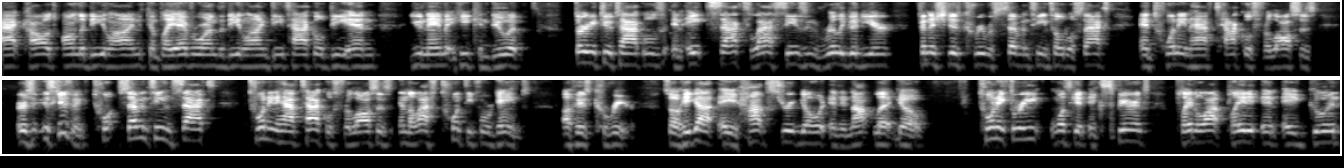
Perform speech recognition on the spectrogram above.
at college on the D line, can play everywhere on the D line, D tackle, D end, you name it, he can do it. 32 tackles and eight sacks last season, really good year. Finished his career with 17 total sacks and 20 and a half tackles for losses, or excuse me, tw- 17 sacks, 20 and a half tackles for losses in the last 24 games of his career. So he got a hot streak going and did not let go. 23, once again, experience, played a lot, played it in a good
